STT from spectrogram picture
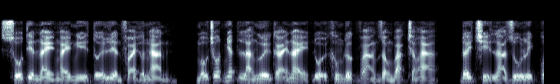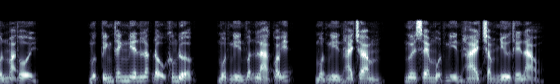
Số tiền này ngày nghỉ tới liền phải hơn ngàn, mấu chốt nhất là ngươi cái này đổi không được vàng dòng bạc trắng a, đây chỉ là du lịch cuốn mà thôi. Mực kính thanh niên lắc đầu không được, một nghìn vẫn là quá ít, một nghìn hai trăm, ngươi xem một nghìn hai trăm như thế nào?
